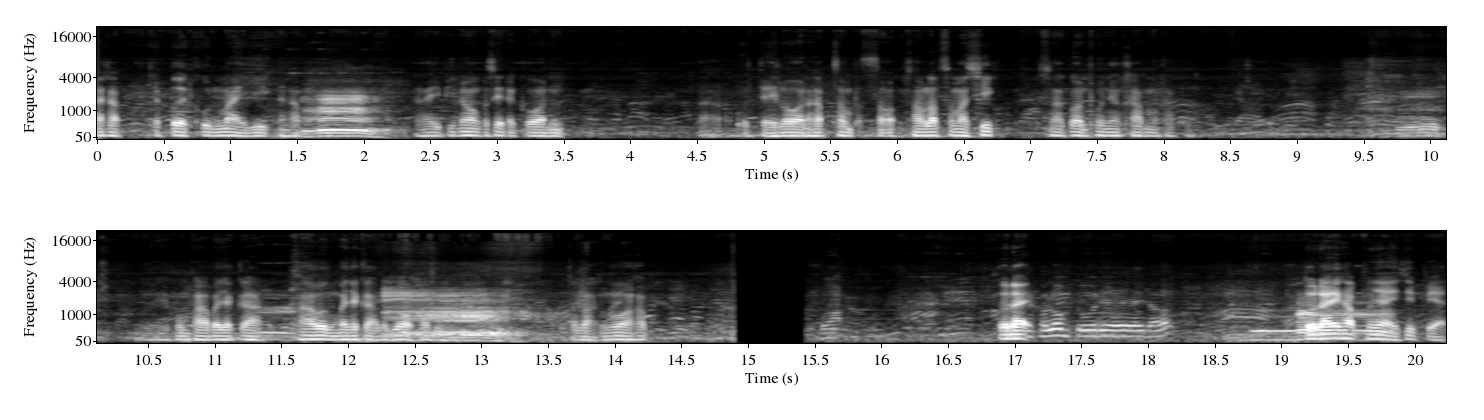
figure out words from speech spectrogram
นะครับ จะเปิดคุณใหม่อีกนะครับ ให้พี่น้องเกษตรกรอดใจรอนะครับสำหรับสมาชิกสหกรณ์พลยังคำครับผมพาบรรยากาศพาเบิ่งบรรยากาศรอบๆครับ ตลาดงัวครับ ตัวใดตัวเดียวเลยเด้อตัวใดครับผู้ใหญ่สิบแปด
